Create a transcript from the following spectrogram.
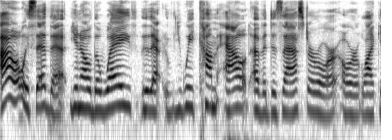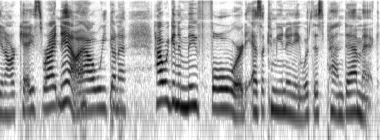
I always said that, you know, the way that we come out of a disaster or, or like in our case right now, mm-hmm. how are we going to how are we going to move forward as a community with this pandemic?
